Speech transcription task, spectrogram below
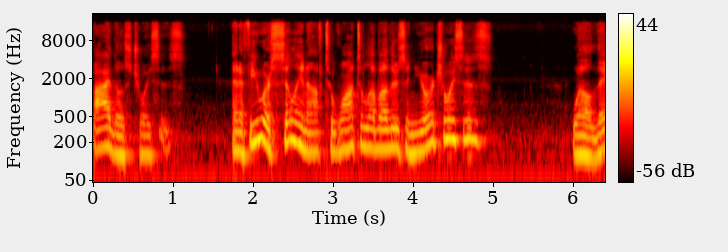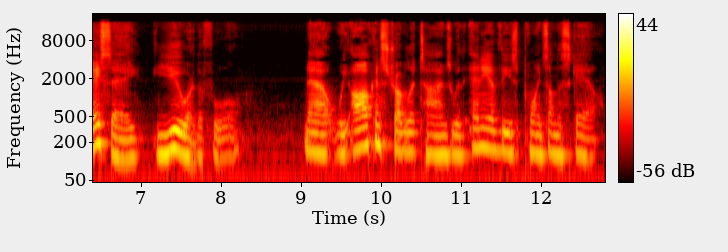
by those choices. And if you are silly enough to want to love others in your choices, well, they say, You are the fool. Now, we all can struggle at times with any of these points on the scale.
